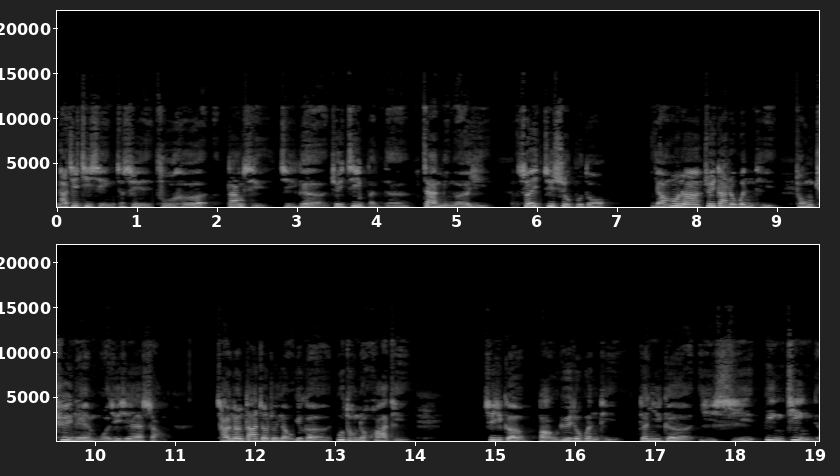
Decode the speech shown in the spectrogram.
哪些机型就是符合当时几个最基本的站名而已，所以技术不多。然后呢，最大的问题，从去年我就在想，常常大家都有一个不同的话题，是一个保育的问题，跟一个以习并进的，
